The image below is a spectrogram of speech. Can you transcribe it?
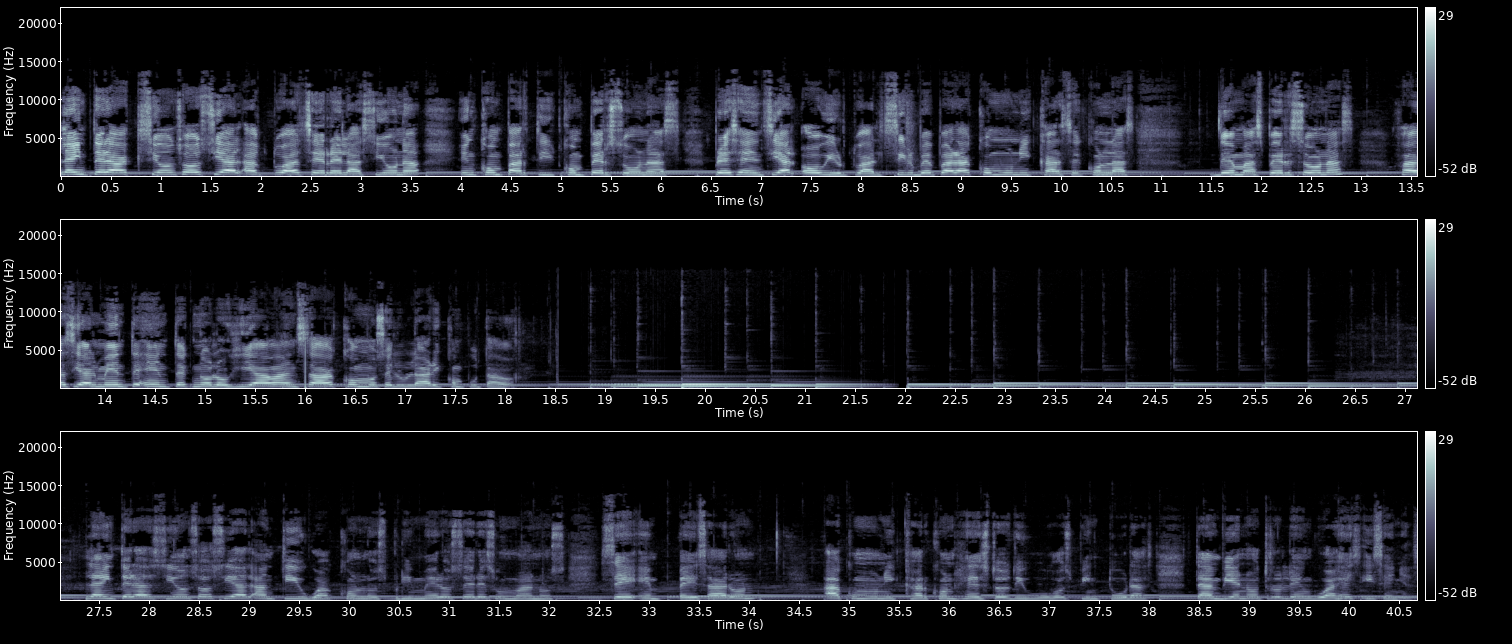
La interacción social actual se relaciona en compartir con personas presencial o virtual. Sirve para comunicarse con las demás personas facialmente en tecnología avanzada como celular y computador. La interacción social antigua con los primeros seres humanos se empezaron a comunicar con gestos, dibujos, pinturas, también otros lenguajes y señas.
